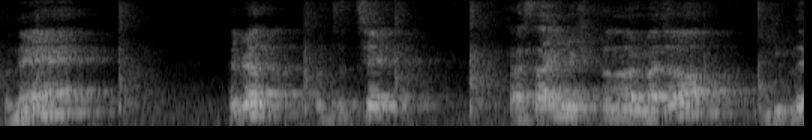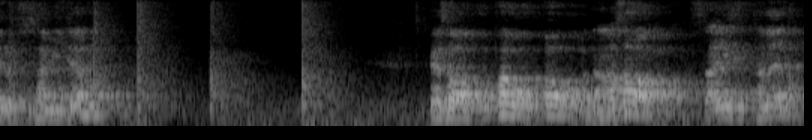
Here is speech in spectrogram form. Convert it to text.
분의 대변 루트 7. 자, 사인 60도는 얼마죠? 2분의 루트 3이죠? 그래서 곱하고 곱하고 나눠서 사인 세타는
